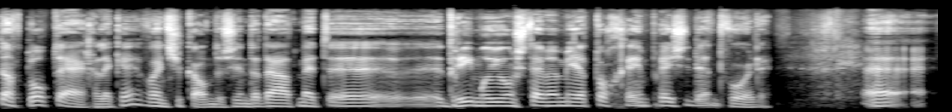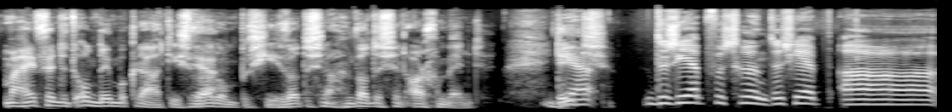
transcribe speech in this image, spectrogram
Dat klopt eigenlijk, hè? want je kan dus inderdaad met uh, 3 miljoen stemmen meer toch geen president worden. Uh, maar hij vindt het ondemocratisch. Waarom precies? Wat is, nou, wat is een argument? Dit. Ja. Dus je hebt verschillend. Dus je hebt uh,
